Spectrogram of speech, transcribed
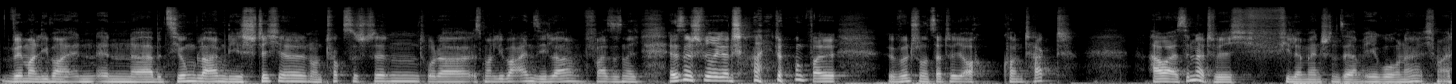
will man lieber in, in äh, Beziehungen bleiben, die sticheln und toxisch sind, oder ist man lieber Einsiedler? Ich weiß es nicht. Es ist eine schwierige Entscheidung, weil wir wünschen uns natürlich auch Kontakt. Aber es sind natürlich viele Menschen sehr im Ego, ne? Ich meine,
